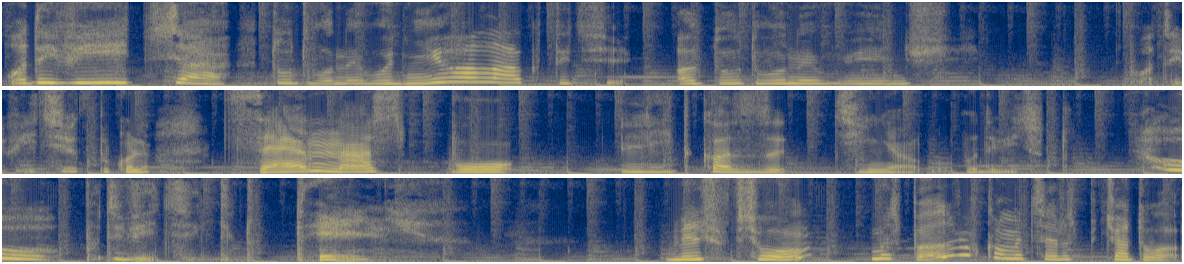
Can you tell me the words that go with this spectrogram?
Подивіться! Тут вони в одній галактиці, а тут вони в іншій. Подивіться, як прикольно. Це в нас політка з тінями. Подивіться тут. О, подивіться, які тут тені. Більше всього, ми з подружками це розпечатали.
